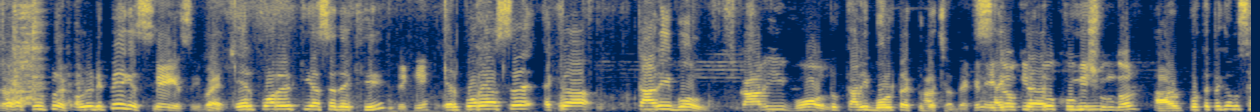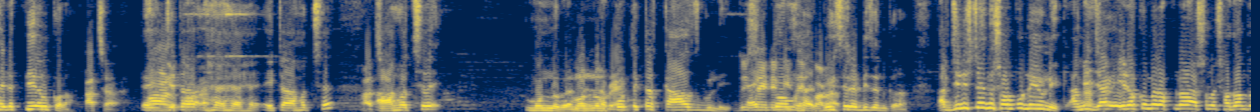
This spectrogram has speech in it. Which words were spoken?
ছয়টা ফুল প্লেট অলরেডি পেয়ে গেছি। পেয়ে গেছি হ্যাঁ, এরপরে কি আছে দেখি? দেখি। এরপরে আছে একটা কারি বল কারি বল একটু কারি বলটা একটু আচ্ছা দেখেন। দেখেন এটাও কিন্তু খুবই সুন্দর। আর প্রত্যেকটা কিন্তু সাইডে পিএল করা। আচ্ছা এই যেটা হ্যাঁ হ্যাঁ হ্যাঁ এটা হচ্ছে আচ্ছা। আর হচ্ছে প্রত্যেকটা কাজগুলি একদম হ্যাঁ দুই। সাইডে ডিজাইন করা। আর জিনিসটা কিন্তু সম্পূর্ণ ইউনিক আমি আচ্ছা। যাই এরকমের আপনারা আসলে সাধারণত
